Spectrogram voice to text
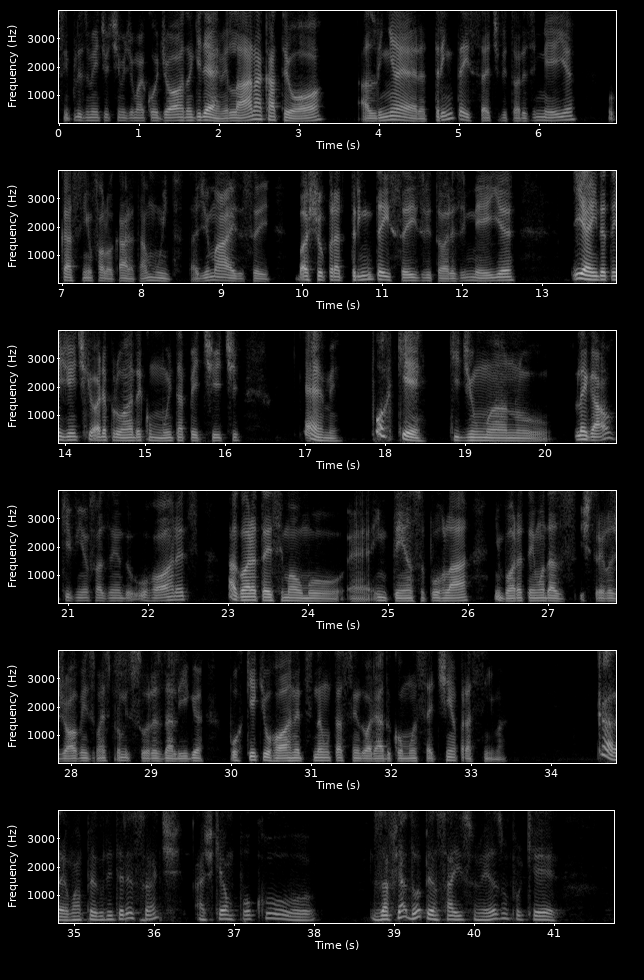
Simplesmente o time de Michael Jordan. Guilherme, lá na KTO, a linha era 37 vitórias e meia. O Cassinho falou, cara, tá muito, tá demais isso aí. Baixou para 36 vitórias e meia. E ainda tem gente que olha para o under com muito apetite. Guilherme, por que que de um ano legal que vinha fazendo o Hornets. Agora tá esse mau humor é, intenso por lá, embora tenha uma das estrelas jovens mais promissoras da liga. Por que, que o Hornets não está sendo olhado como uma setinha para cima? Cara, é uma pergunta interessante. Acho que é um pouco desafiador pensar isso mesmo, porque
